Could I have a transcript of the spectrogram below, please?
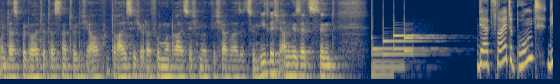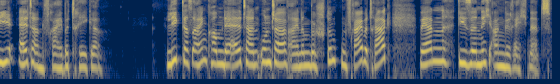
Und das bedeutet, dass natürlich auch 30 oder 35 möglicherweise zu niedrig angesetzt sind. Der zweite Punkt, die Elternfreibeträge. Liegt das Einkommen der Eltern unter einem bestimmten Freibetrag, werden diese nicht angerechnet.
